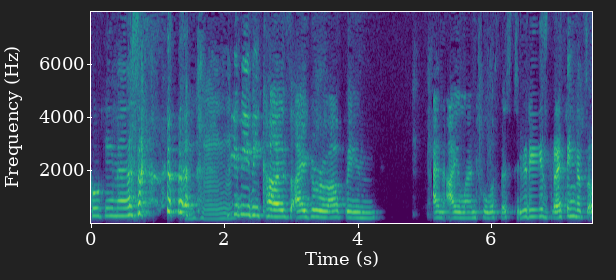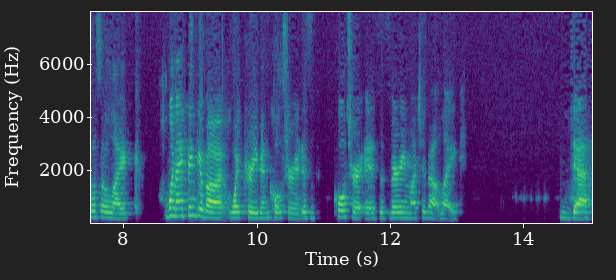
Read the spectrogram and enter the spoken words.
spookiness. Mhm. Maybe because I grew up in an island full of festivities, but I think that's also like when I think about what Caribbean culture it is culture is, it's very much about like death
